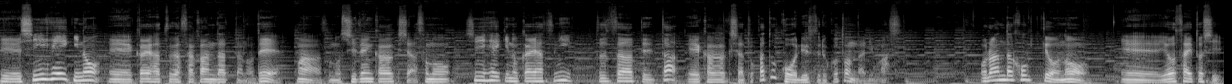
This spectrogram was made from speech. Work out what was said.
えー新兵器の、えー開発が盛んだったので、まあ、その自然科学者その新兵器の開発に携わっていた、えー科学者とかと交流することになります。オランダ国境の、えー要塞都市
